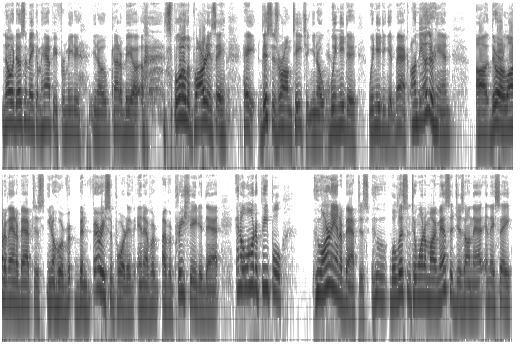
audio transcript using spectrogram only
No, it doesn't make them happy for me to, you know, kind of be a, a spoil the party and say, hey, this is wrong teaching. You know, yeah. we need to we need to get back. On the other hand, uh, there are a lot of Anabaptists, you know, who have been very supportive, and I've, I've appreciated that. And a lot of people who aren't Anabaptists who will listen to one of my messages on that, and they say,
